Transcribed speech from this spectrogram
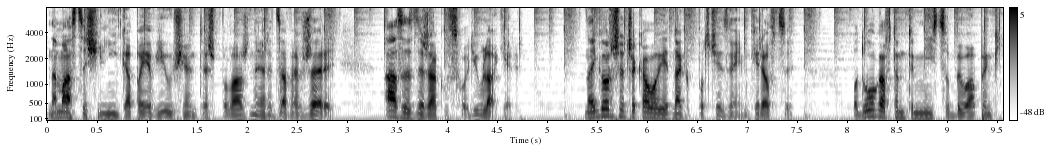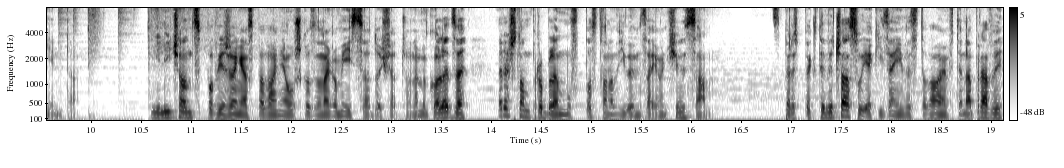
na masce silnika pojawiły się też poważne rdzawe wrzery, a ze zderzaków schodził lakier. Najgorsze czekało jednak pod siedzeniem kierowcy. Podłoga w tamtym miejscu była pęknięta. Nie licząc powierzenia spawania uszkodzonego miejsca doświadczonemu koledze, resztą problemów postanowiłem zająć się sam. Z perspektywy czasu, jaki zainwestowałem w te naprawy,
